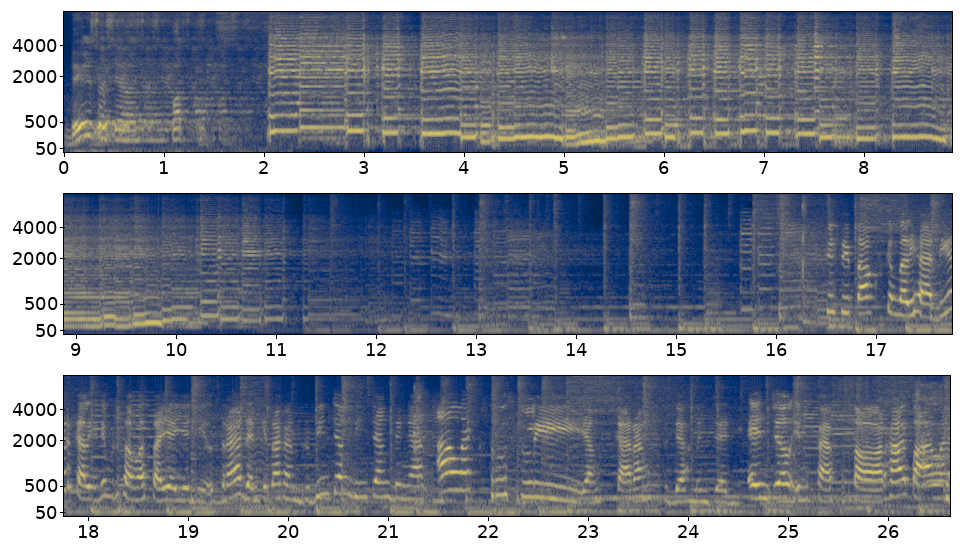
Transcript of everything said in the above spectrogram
Desa Podcast Visi Talks kembali hadir kali ini bersama saya Yeni Usra dan kita akan berbincang-bincang dengan Alex Rusli yang sekarang sudah menjadi angel investor. Hai Pak Alex.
